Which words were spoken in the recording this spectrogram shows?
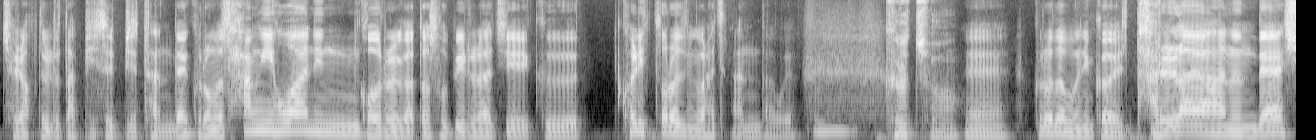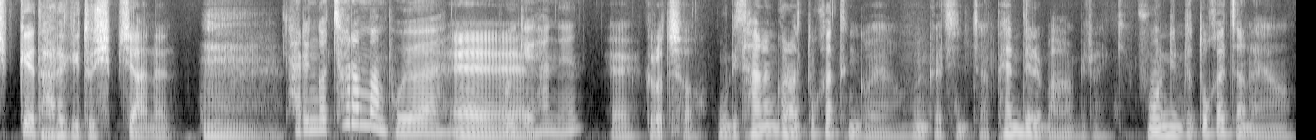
전략들도 다 비슷비슷한데 그러면 상위 호환인 거를 갖다 소비를 하지 그 quality 떨어지는 걸 하진 않는다고요. 음. 그렇죠. 예. 그러다 보니까 달라야 하는데 쉽게 다르기도 쉽지 않은. 음. 다른 것처럼만 보여야 예. 보이게 하는. 예, 그렇죠. 우리 사는 거랑 똑같은 거예요. 그러니까 진짜 팬들의 마음이라는 게 부모님도 똑같잖아요.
